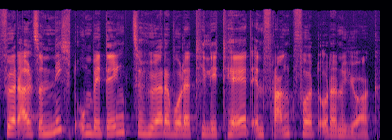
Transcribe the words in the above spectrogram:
führt also nicht unbedingt zu höherer Volatilität in Frankfurt oder New York.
